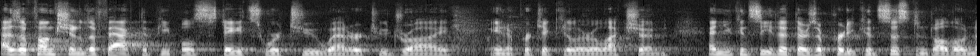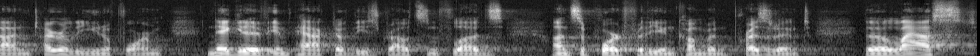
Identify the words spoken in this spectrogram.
as a function of the fact that people's states were too wet or too dry in a particular election. And you can see that there's a pretty consistent, although not entirely uniform, negative impact of these droughts and floods on support for the incumbent president. The last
